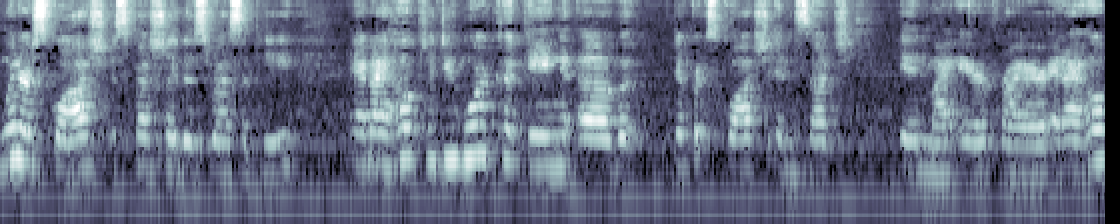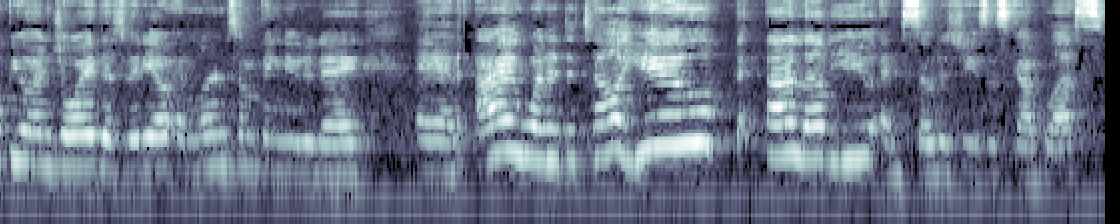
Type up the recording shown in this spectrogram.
winter squash, especially this recipe. And I hope to do more cooking of different squash and such in my air fryer. And I hope you enjoy this video and learn something new today. And I wanted to tell you that I love you and so does Jesus. God bless.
